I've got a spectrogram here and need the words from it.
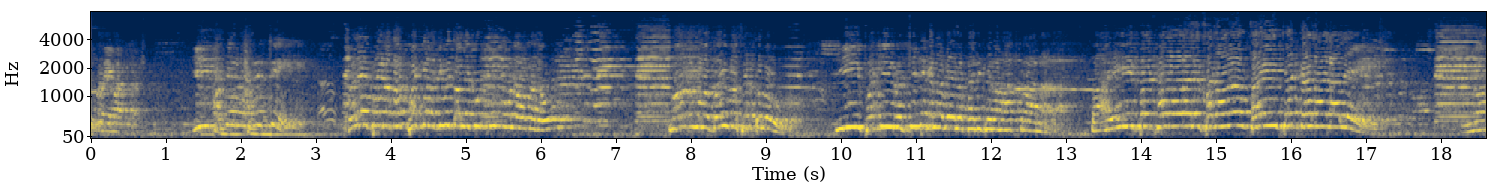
నీ దగ్గర మాట ఈ గురించి బలైపోయిన దాంపత్యాల జీవితాన్ని స్వామి దైవ శక్తులు ఈ ఫకీరు చిటికన వేల కదిపిన మాత్రాన. తై పక్కలాడాలి సగం తై చక్కలాడాలి. నా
